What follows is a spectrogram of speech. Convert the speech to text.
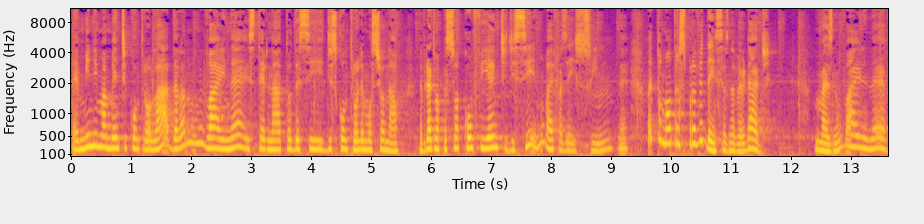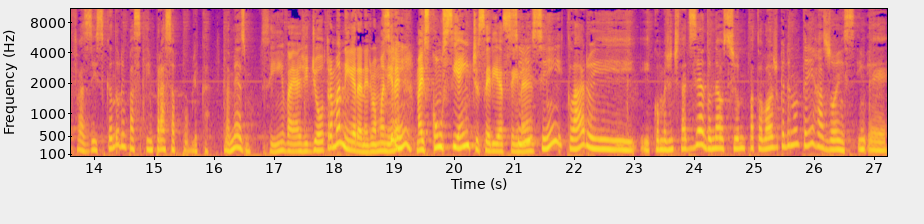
é minimamente controlada, ela não vai, né, externar todo esse descontrole emocional. Na verdade, uma pessoa confiante de si não vai fazer isso. Sim. Né? Vai tomar outras providências, na verdade. Mas não vai né, fazer escândalo em, em praça pública não é mesmo? Sim, vai agir de outra maneira, né? De uma maneira sim. mais consciente seria assim, sim, né? Sim, sim, claro. E, e como a gente está dizendo, né? O ciúme patológico ele não tem razões, é,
